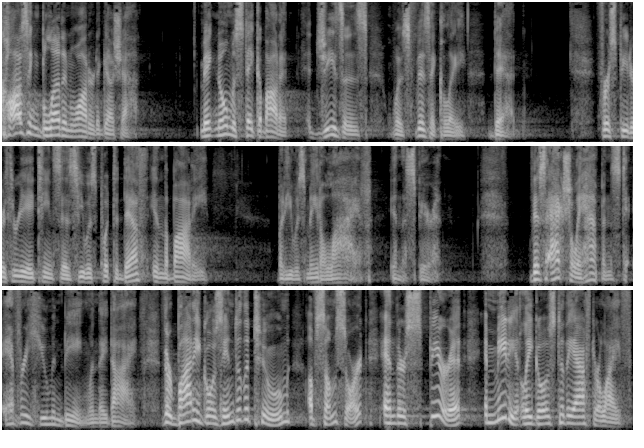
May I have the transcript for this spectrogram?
causing blood and water to gush out. Make no mistake about it, Jesus was physically dead. 1 Peter 3:18 says he was put to death in the body, but he was made alive in the spirit. This actually happens to every human being when they die. Their body goes into the tomb of some sort, and their spirit immediately goes to the afterlife.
